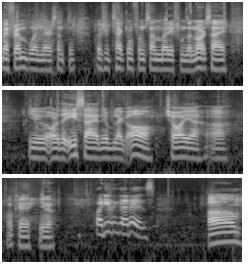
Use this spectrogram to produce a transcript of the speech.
my friend went there or something." But if you're talking from somebody from the north side, you or the east side, they'll be like, "Oh, Cholla, uh, okay," you know. Why do you think that is? Um,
